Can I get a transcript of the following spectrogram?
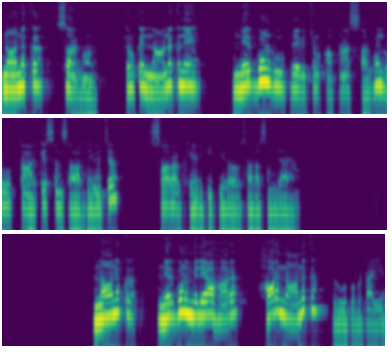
ਨਾਨਕ ਸਰਗੁਣ, ਕਿਉਂਕਿ ਨਾਨਕ ਨੇ ਨਿਰਗੁਣ ਰੂਪ ਦੇ ਵਿੱਚੋਂ ਆਪਣਾ ਸਰਗੁਣ ਰੂਪ ਧਾਰ ਕੇ ਸੰਸਾਰ ਦੇ ਵਿੱਚ ਸਾਰਾ ਖੇਡ ਕੀਤੀ ਔਰ ਸਾਰਾ ਸਮਝਾਇਆ। ਨਾਨਕ ਨਿਰਗੁਣ ਮਿਲਿਆ ਹਰ ਹਰ ਨਾਨਕ ਰੂਪ ਵਟਾਈਆ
